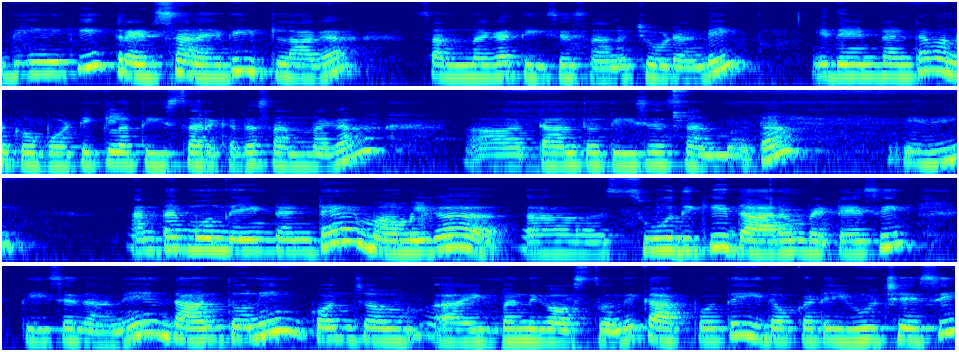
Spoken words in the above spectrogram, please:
దీనికి థ్రెడ్స్ అనేది ఇట్లాగా సన్నగా తీసేసాను చూడండి. ఇదేంటంటే మనకు బొటిక్లో తీస్తారు కదా సన్నగా. దాంతో తీసేసాను అనమాట ఇది అంతకుముందు ఏంటంటే మామూలుగా సూదికి దారం పెట్టేసి తీసేదాన్ని. దాంతో కొంచెం ఇబ్బందిగా వస్తుంది. కాకపోతే ఇది ఒకటి యూజ్ చేసి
